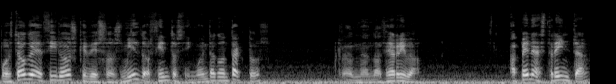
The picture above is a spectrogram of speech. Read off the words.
Pues tengo que deciros que de esos 1250 contactos, redondando hacia arriba, apenas 30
